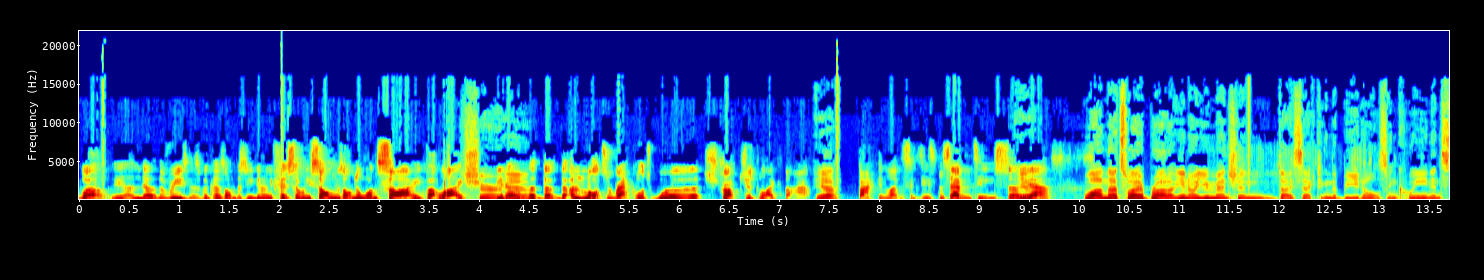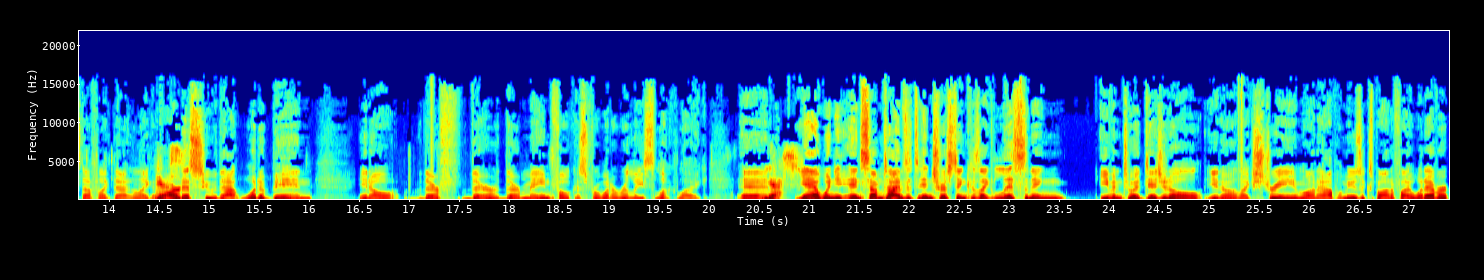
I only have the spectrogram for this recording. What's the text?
Well, you know, no, the reason is because obviously you can only fit so many songs onto one side, but like, Sure, you know, yeah. the, the, the, lots of records were structured like that Yeah. back in like the 60s and 70s. So yeah. Well, and that's why I brought up, you know, you mentioned dissecting the Beatles and Queen and stuff like that, and like Yes. artists who that would have been, you know, their their their main focus for what a release looked like. And Yes. yeah, when you and sometimes it's interesting because like listening even to a digital, you know, like stream on Apple Music, Spotify, whatever,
